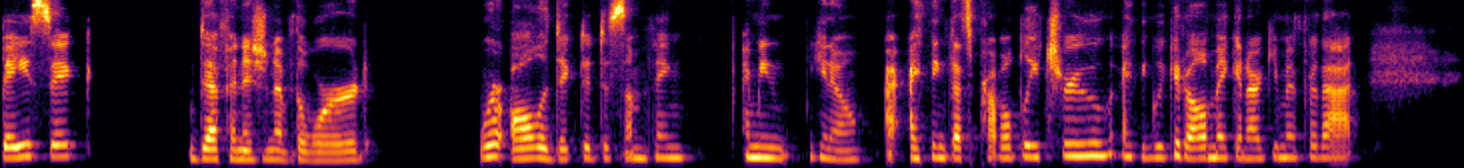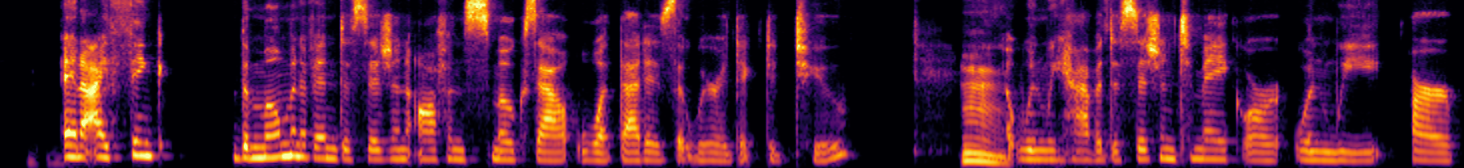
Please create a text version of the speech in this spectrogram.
basic definition of the word, we're all addicted to something. I mean, you know, I, I think that's probably true. I think we could all make an argument for that. And I think the moment of indecision often smokes out what that is that we're addicted to Mm, when we have a decision to make or when we are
